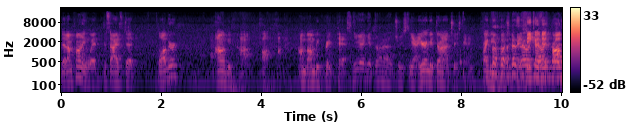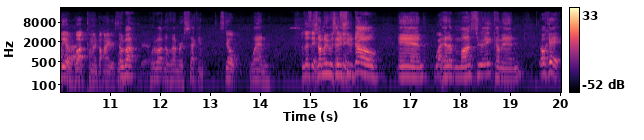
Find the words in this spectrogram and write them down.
that I'm hunting with decides to plug her. I'm gonna be. Uh, uh, I'm, I'm gonna be pretty pissed. You're gonna get thrown out of the tree stand. Yeah, you're gonna get thrown out of the tree stand. Probably get punched in the face because there's probably a not- buck coming behind or What about Yeah. what about November second Still, when listen. somebody was going to shoot a doe and What? had a monster eight come in? Okay,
